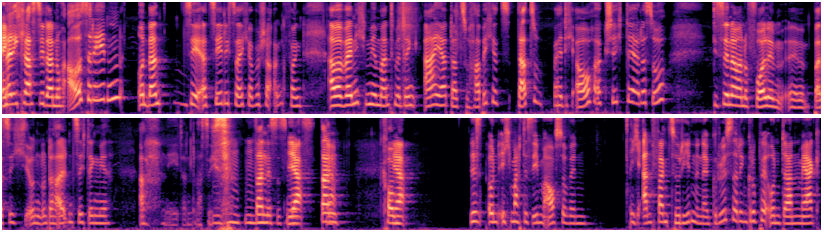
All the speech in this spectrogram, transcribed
Echt? Weil ich lasse dir dann noch ausreden und dann erzähle ich es, weil ich habe schon angefangen. Aber wenn ich mir manchmal denke, ah ja, dazu habe ich jetzt, dazu hätte ich auch eine Geschichte oder so, die sind aber noch voll im, äh, bei sich und unterhalten sich, denke mir, ach nee, dann lasse ich es. Mhm, mhm. Dann ist es mir Ja. Dann ja. komm. Ja. Das, und ich mache das eben auch so, wenn ich anfange zu reden in einer größeren Gruppe und dann merke,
